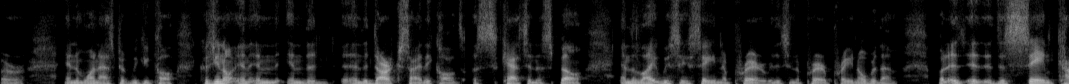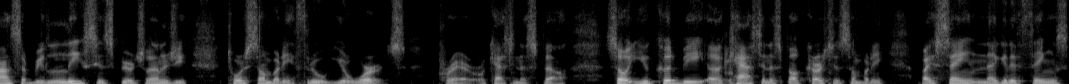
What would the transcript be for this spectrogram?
or in one aspect we could call because you know in in in the in the dark side they call it a, casting a spell, and the light we say saying a prayer, releasing a prayer, praying over them. But it, it, it's the same concept, releasing spiritual energy towards somebody through your words prayer or casting a spell. So you could be uh, casting a spell, cursing somebody by saying negative things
